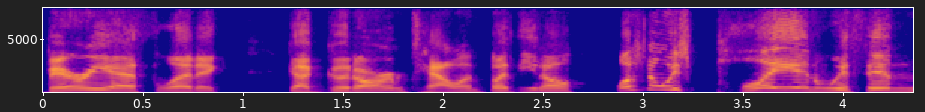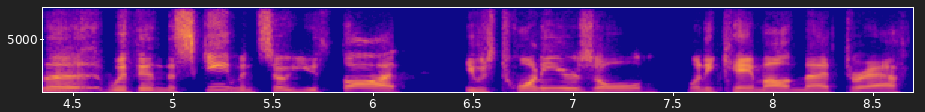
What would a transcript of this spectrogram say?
very athletic got good arm talent, but you know, wasn't always playing within the yeah. within the scheme. And so you thought he was 20 years old when he came out in that draft.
